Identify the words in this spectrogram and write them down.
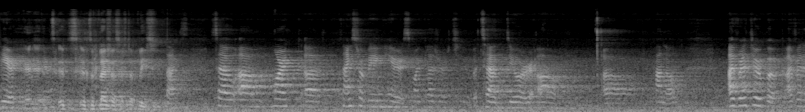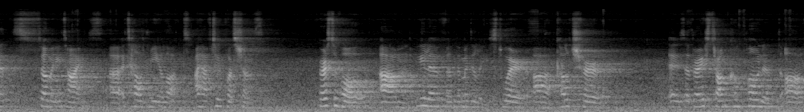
here. It's, it's, it's a pleasure, sister. Please. Thanks. So, um, Mark, uh, thanks for being here. It's my pleasure to attend your um, uh, panel. I've read your book. I've read it so many times. Uh, it's helped me a lot. I have two questions. First of all, um, we live in the Middle East where uh, culture is a very strong component of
